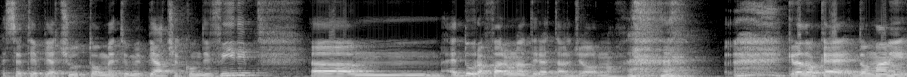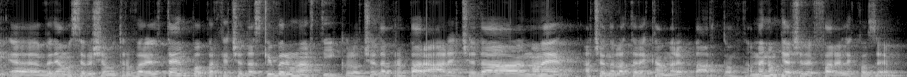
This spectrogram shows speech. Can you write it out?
Se ti è piaciuto, metti un mi piace, condividi. Um, è dura fare una diretta al giorno. Credo che domani eh, vediamo se riusciamo a trovare il tempo perché c'è da scrivere un articolo, c'è da preparare, c'è da... non è accendo la telecamera e parto. A me non piace fare le cose,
